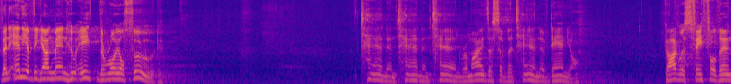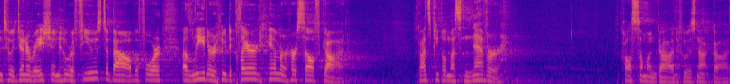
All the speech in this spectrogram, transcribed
than any of the young men who ate the royal food. 10 and 10 and 10 reminds us of the 10 of Daniel. God was faithful then to a generation who refused to bow before a leader who declared him or herself God. God's people must never call someone God who is not God.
